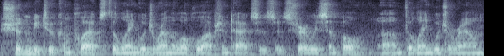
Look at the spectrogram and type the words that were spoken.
shouldn't be too complex. The language around the local option tax is, is fairly simple. Um, the language around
